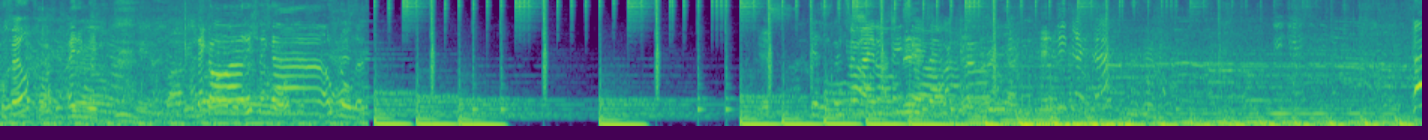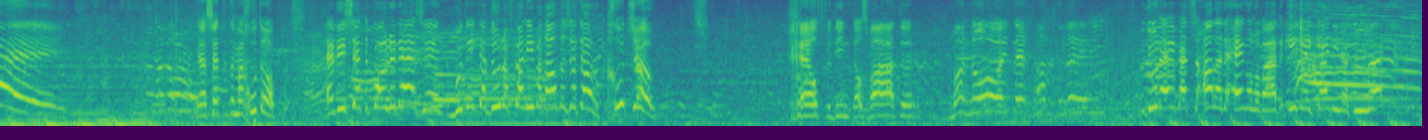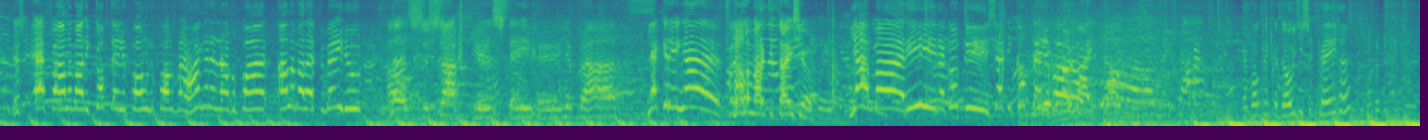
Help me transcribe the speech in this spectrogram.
Hoeveel? Weet ik niet. Ik denk al eh, richting uh, over de 100. Het er maar goed op. En wie zet de Polonaise in? Moet ik dat doen of kan iemand anders het ook? Goed zo! Geld verdient als water, maar nooit echt hard geleend. We doen even met z'n allen de engelbewaarder. Iedereen kent die natuurlijk. Dus even allemaal die koptelefoon. Volgens mij hangen er nog een paar. Allemaal even meedoen. Als ze zachtjes tegen je praat. Lekkeringen! Van alle markten thuis, joh. Ja, maar hier, daar komt ie. Zet die koptelefoon op. Ik heb ook weer cadeautjes gekregen.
